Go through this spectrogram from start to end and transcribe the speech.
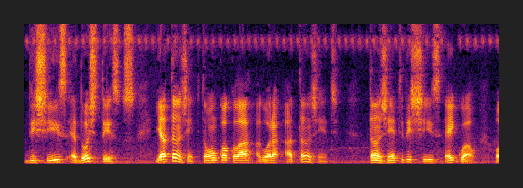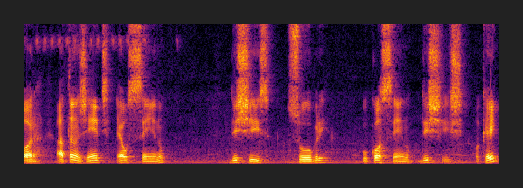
de x é 2 terços. E a tangente? Então vamos calcular agora a tangente. Tangente de x é igual. Ora, a tangente é o seno de x sobre o cosseno de x, ok?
